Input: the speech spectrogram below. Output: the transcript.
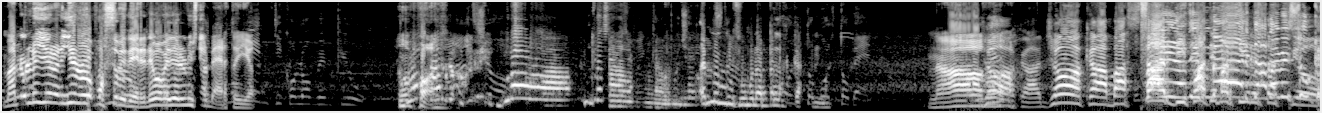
Ma non, io, io non lo posso vedere, devo vedere Luis Alberto io. Non posso. E non mi fumo una bella canna. No, Gioca, gioca, bastardi, fate partire sta azione.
